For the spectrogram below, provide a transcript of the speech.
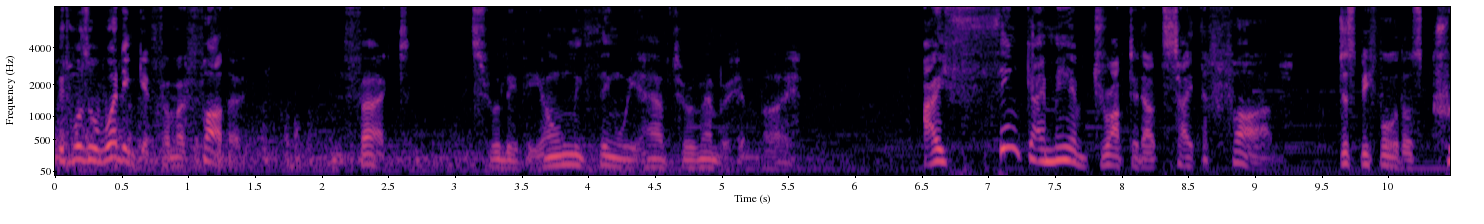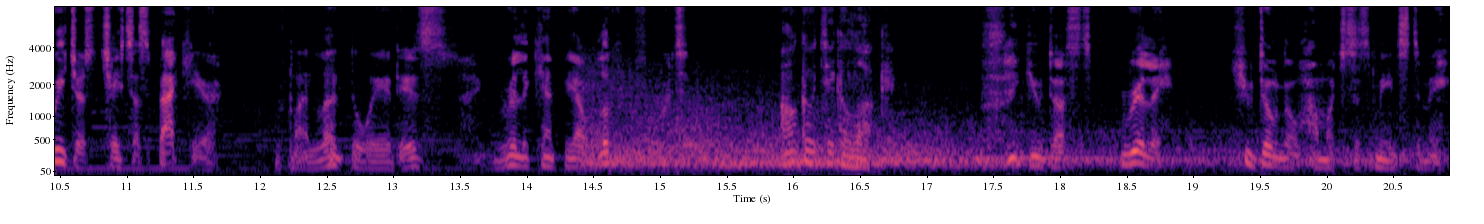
It was a wedding gift from her father. In fact, it's really the only thing we have to remember him by. I think I may have dropped it outside the farm, just before those creatures chased us back here. With my leg the way it is, I really can't be out looking for it. I'll go take a look. Thank you, Dust. Really. You don't know how much this means to me.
